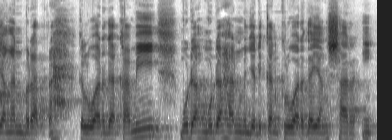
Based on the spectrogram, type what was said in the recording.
jangan berat ah, keluarga kami mudah-mudahan menjadikan keluarga yang syar'i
